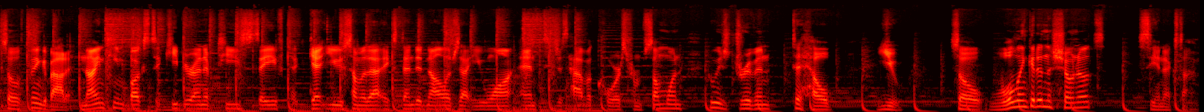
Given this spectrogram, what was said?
So think about it 19 bucks to keep your NFTs safe, to get you some of that extended knowledge that you want, and to just have a course from someone who is driven to help you. So we'll link it in the show notes. See you next time.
